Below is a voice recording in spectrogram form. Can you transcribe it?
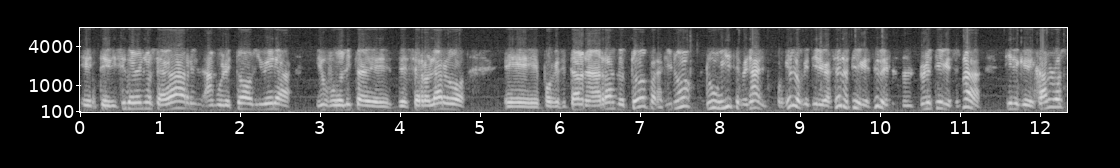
este, diciéndole no se agarren, ha molestado a Olivera y un futbolista de, Cerro Largo eh, porque se estaban agarrando todo para que no no hubiese penal, porque es lo que tiene que hacer, no tiene que hacer, no, no le tiene que hacer nada, tiene que dejarlos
